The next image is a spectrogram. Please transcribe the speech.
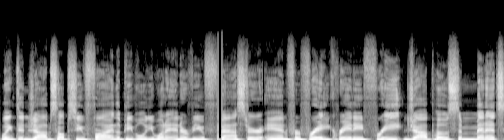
LinkedIn Jobs helps you find the people you want to interview faster and for free. Create a free job post in minutes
